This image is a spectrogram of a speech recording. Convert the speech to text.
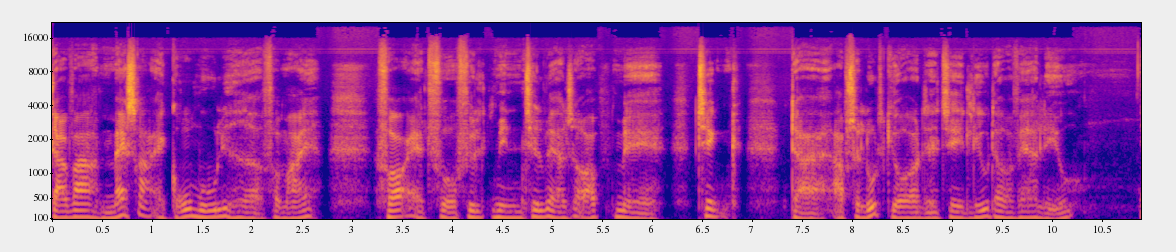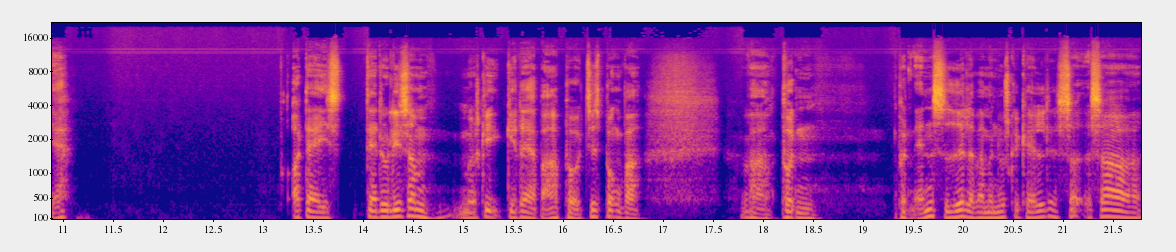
der var masser af gode muligheder for mig for at få fyldt min tilværelse op med ting, der absolut gjorde det til et liv, der var værd at leve. Ja. Og da, da du ligesom, måske gætter jeg bare på et tidspunkt, var, var på, den, på den anden side, eller hvad man nu skal kalde det, så, så,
